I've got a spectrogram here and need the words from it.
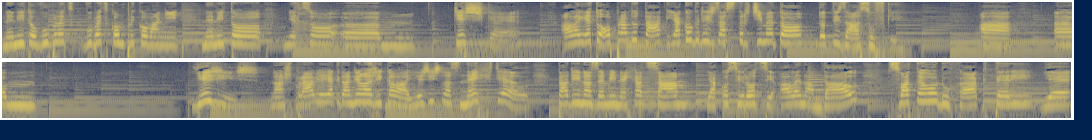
Není to vůbec, vůbec komplikovaný, není to něco um, těžké, ale je to opravdu tak, jako když zastrčíme to do ty zásuvky. A um, Ježíš, náš právě, jak Daniela říkala, Ježíš nás nechtěl tady na zemi nechat sám jako siroci, ale nám dal svatého ducha, který je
